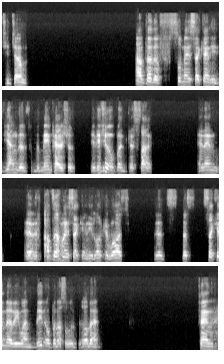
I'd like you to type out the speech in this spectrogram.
he jumped. After the so many seconds, he yanked the, the main parachute. It didn't open, got stuck. And then and after many seconds, he looked at watch. That's the secondary one didn't open also all that. Then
